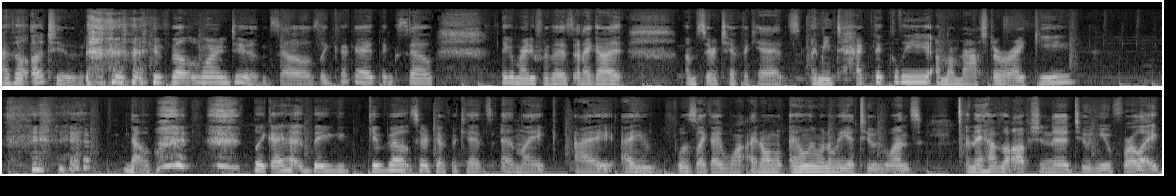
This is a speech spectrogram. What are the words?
I felt attuned. I felt more in tune. So I was like, okay, I think so. I think I'm ready for this. And I got um certificates. I mean, technically, I'm a master Reiki. no, like I had they give out certificates, and like I I was like I want I don't I only want to be attuned once, and they have the option to attune you for like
